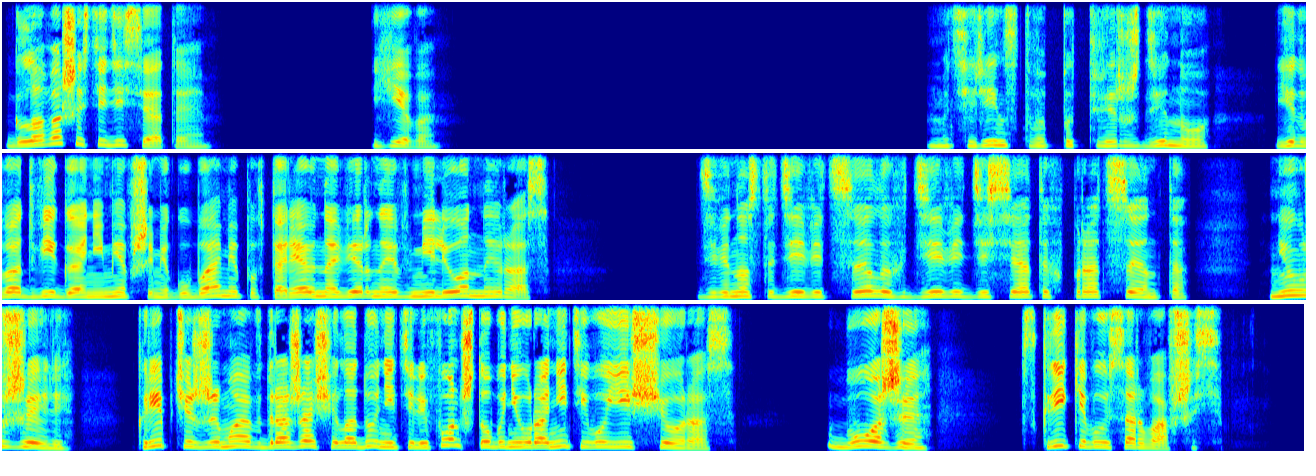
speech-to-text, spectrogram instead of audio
Глава 60. Ева. Материнство подтверждено. Едва двигая онемевшими губами, повторяю, наверное, в миллионный раз. 99,9%. Неужели? Крепче сжимаю в дрожащей ладони телефон, чтобы не уронить его еще раз. Боже! Вскрикиваю, сорвавшись.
